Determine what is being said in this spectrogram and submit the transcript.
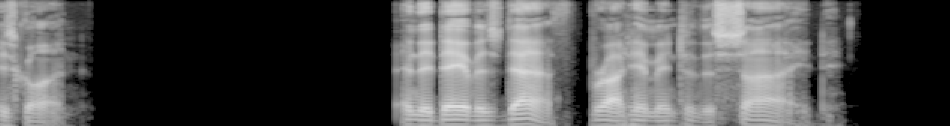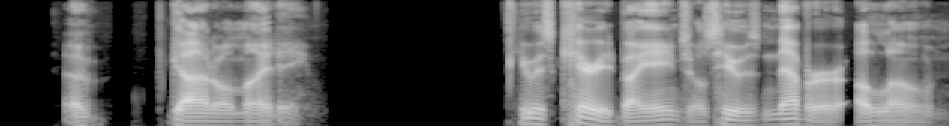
is gone. And the day of his death brought him into the side of God Almighty. He was carried by angels. He was never alone.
